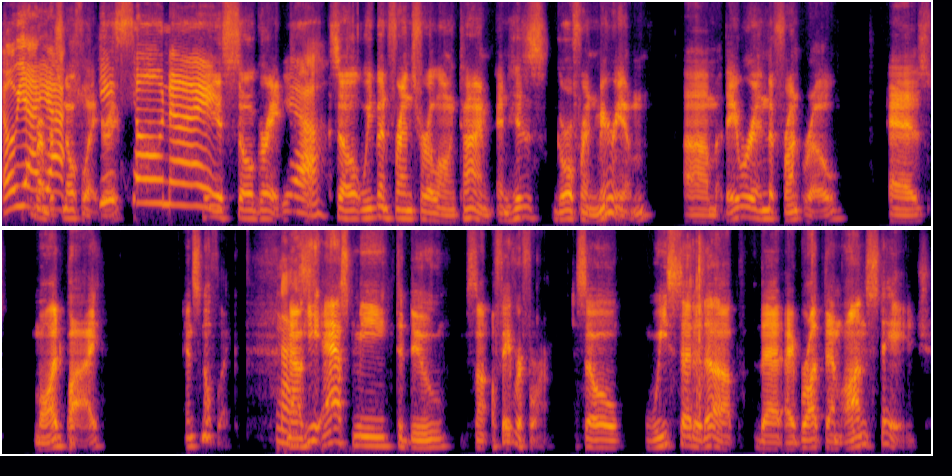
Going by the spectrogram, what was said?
Oh yeah, Remember yeah. Snowflake, He's right? so nice. He is so great. yeah. So we've been friends for a long time. And his girlfriend, Miriam, um, they were in the front row as Maud Pie and Snowflake. Nice. Now he asked me to do some, a favor for him. So we set it up that I brought them on stage,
